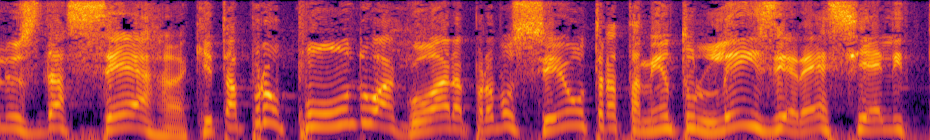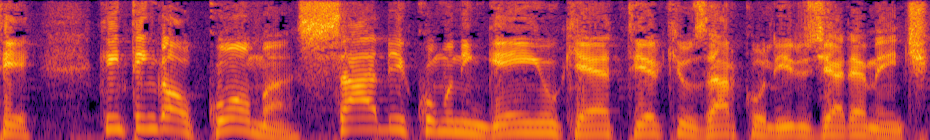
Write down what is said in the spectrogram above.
Olhos da Serra, que tá propondo agora para você o tratamento laser SLT. Quem tem glaucoma sabe como ninguém o que é ter que usar colírios diariamente.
